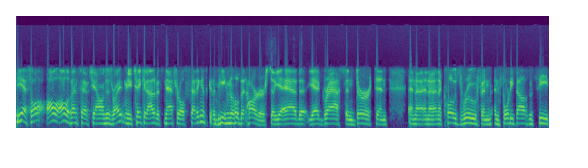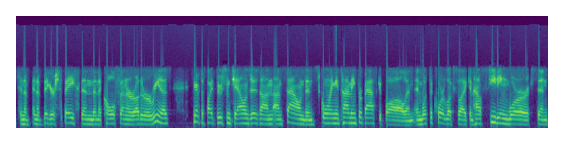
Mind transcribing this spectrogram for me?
Yeah, so all, all, all events have challenges, right? When you take it out of its natural setting, it's going to be even a little bit harder. So you add uh, you add grass and dirt and and a, and a, and a closed roof and, and forty thousand seats and a, and a bigger space than than a Kohl Center or other arenas you have to fight through some challenges on, on sound and scoring and timing for basketball and, and what the court looks like and how seating works. And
